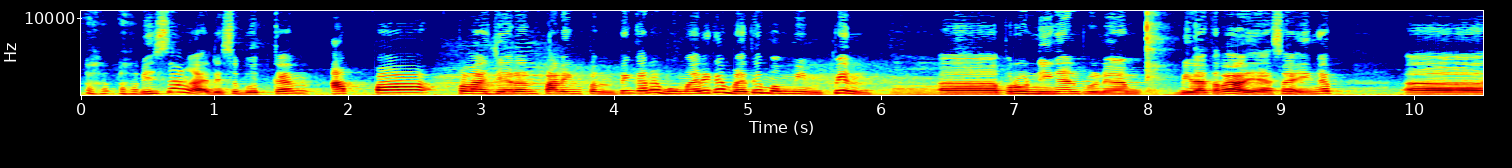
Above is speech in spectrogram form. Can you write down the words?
Bisa nggak disebutkan apa pelajaran paling penting karena Bu Mari kan berarti memimpin uh, perundingan-perundingan bilateral ya. Saya ingat uh,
